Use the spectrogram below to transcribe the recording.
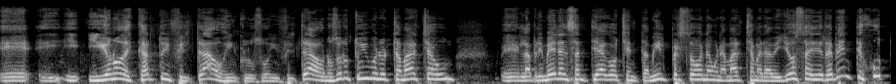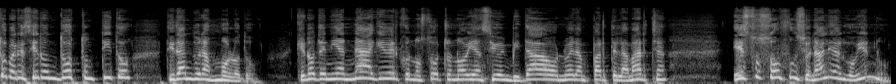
Eh, y, y yo no descarto infiltrados, incluso infiltrados. Nosotros tuvimos en nuestra marcha un, eh, la primera en Santiago, 80 mil personas, una marcha maravillosa, y de repente justo aparecieron dos tontitos tirando unas molotov, que no tenían nada que ver con nosotros, no habían sido invitados, no eran parte de la marcha. Esos son funcionales al gobierno.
